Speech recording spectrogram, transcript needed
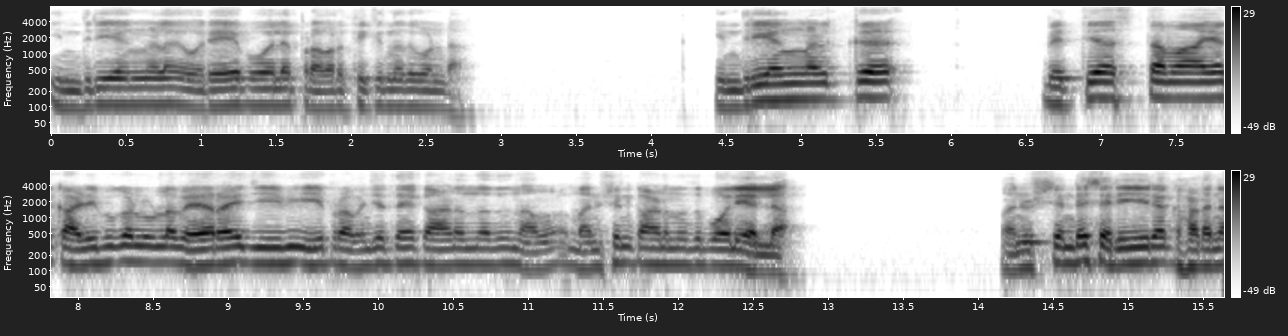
ഇന്ദ്രിയങ്ങൾ ഒരേപോലെ പ്രവർത്തിക്കുന്നത് കൊണ്ടാണ് ഇന്ദ്രിയങ്ങൾക്ക് വ്യത്യസ്തമായ കഴിവുകളുള്ള വേറെ ജീവി ഈ പ്രപഞ്ചത്തെ കാണുന്നത് മനുഷ്യൻ കാണുന്നത് പോലെയല്ല. മനുഷ്യന്റെ ശരീരഘടന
